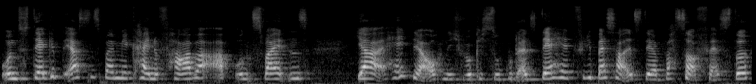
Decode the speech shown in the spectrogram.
und der gibt erstens bei mir keine Farbe ab und zweitens, ja, hält der auch nicht wirklich so gut. Also der hält viel besser als der Wasserfeste.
